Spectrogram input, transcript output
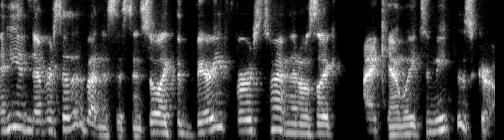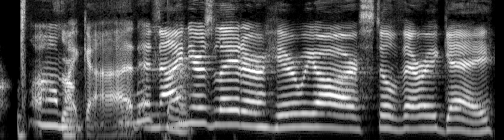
And he had never said that about an assistant. So like the very first time, then I was like, I can't wait to meet this girl. Oh So- my God. love And nine years later, here we are, still very gay.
